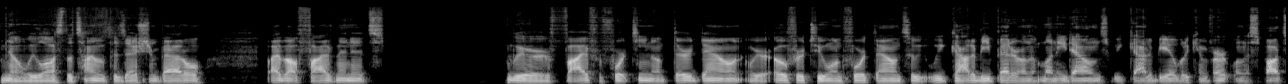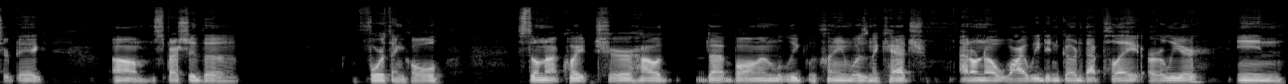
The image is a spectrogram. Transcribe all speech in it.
No, we lost the time of possession battle by about five minutes. We were five for 14 on third down. We were 0 for 2 on fourth down. So we, we got to be better on the money downs. We got to be able to convert when the spots are big, um, especially the fourth and goal. Still not quite sure how that ball and Malik McLean wasn't a catch. I don't know why we didn't go to that play earlier in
